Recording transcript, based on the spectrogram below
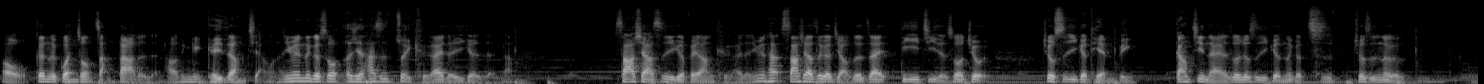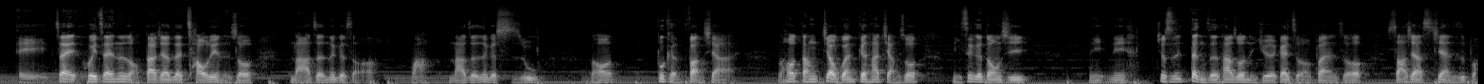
哦，跟着观众长大的人，好，应该可以这样讲了。因为那个时候，而且他是最可爱的一个人啊。沙夏是一个非常可爱的，因为他沙夏这个角色在第一季的时候就就是一个天兵，刚进来的时候就是一个那个吃，就是那个，诶、在会在那种大家在操练的时候拿着那个什么，拿拿着那个食物，然后不肯放下来，然后当教官跟他讲说，你这个东西你你就是瞪着他说你觉得该怎么办的时候，沙夏竟然是把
